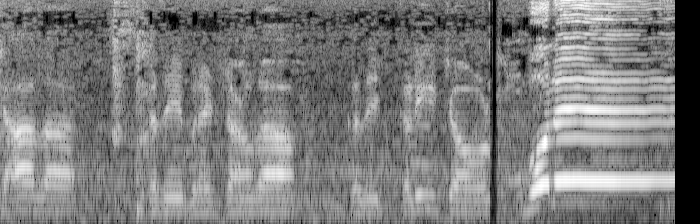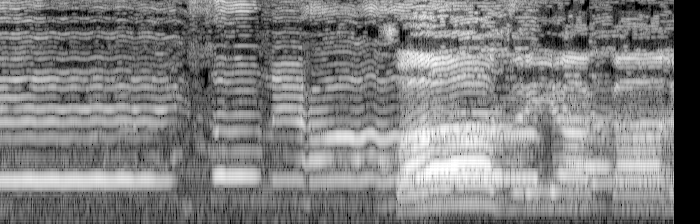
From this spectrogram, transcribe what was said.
ਚਾਹ ਦਾ ਕਦੇ ਬ੍ਰੈਡਾਂ ਦਾ ਕਦੇ ਕੜੀ ਚੌਲ। ਬੋਲੇ ਸੋਨੇਹਾ। ਸਤਿ ਸ੍ਰੀ ਅਕਾਲ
